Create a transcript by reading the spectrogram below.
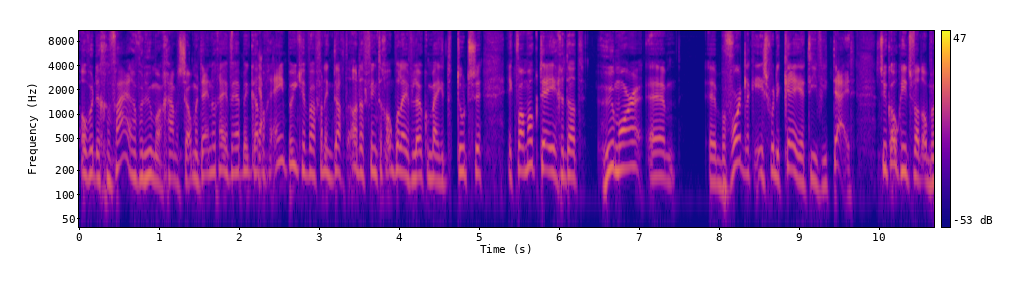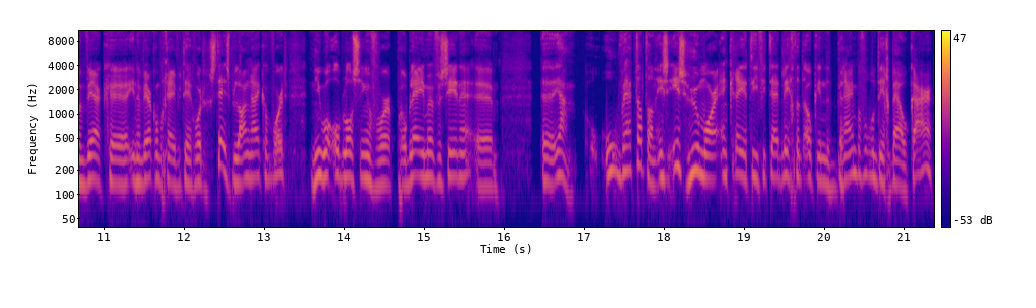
Over de gevaren van humor gaan we het zo meteen nog even hebben. Ik had Ja. nog één puntje waarvan ik dacht, oh, dat vind ik toch ook wel even leuk om een beetje te toetsen. Ik kwam ook tegen dat humor ehm, eh, bevorderlijk is voor de creativiteit. Dat is natuurlijk ook iets wat op een werk, eh, in een werkomgeving tegenwoordig steeds belangrijker wordt. Nieuwe oplossingen voor problemen verzinnen. Eh, ja, hoe werkt dat dan? Is, is humor en creativiteit, ligt het ook in het brein bijvoorbeeld dicht bij elkaar?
